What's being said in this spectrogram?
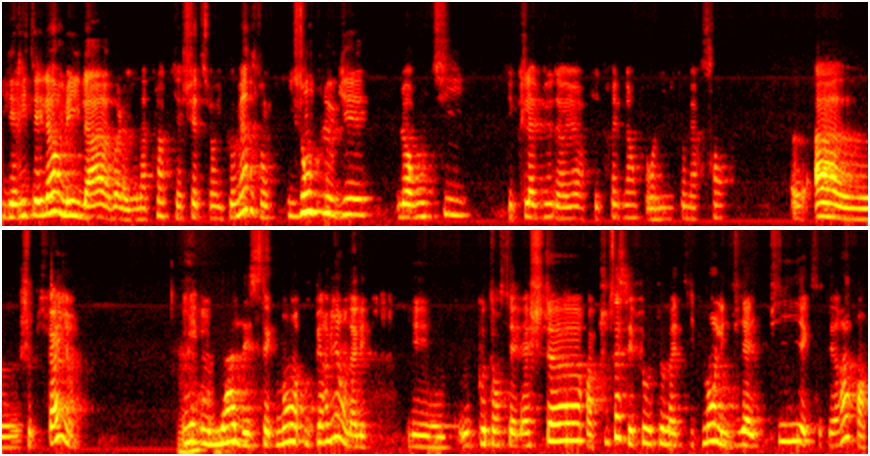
il est retailer, mais il a, voilà, il y en a plein qui achètent sur e-commerce. Donc, ils ont plugué leur outil, qui est Klaviyo d'ailleurs, qui est très bien pour les e-commerçants, euh, à euh, Shopify. Et on a des segments hyper bien. On a les, les euh, potentiels acheteurs, enfin, tout ça c'est fait automatiquement, les VIP, etc. Enfin,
